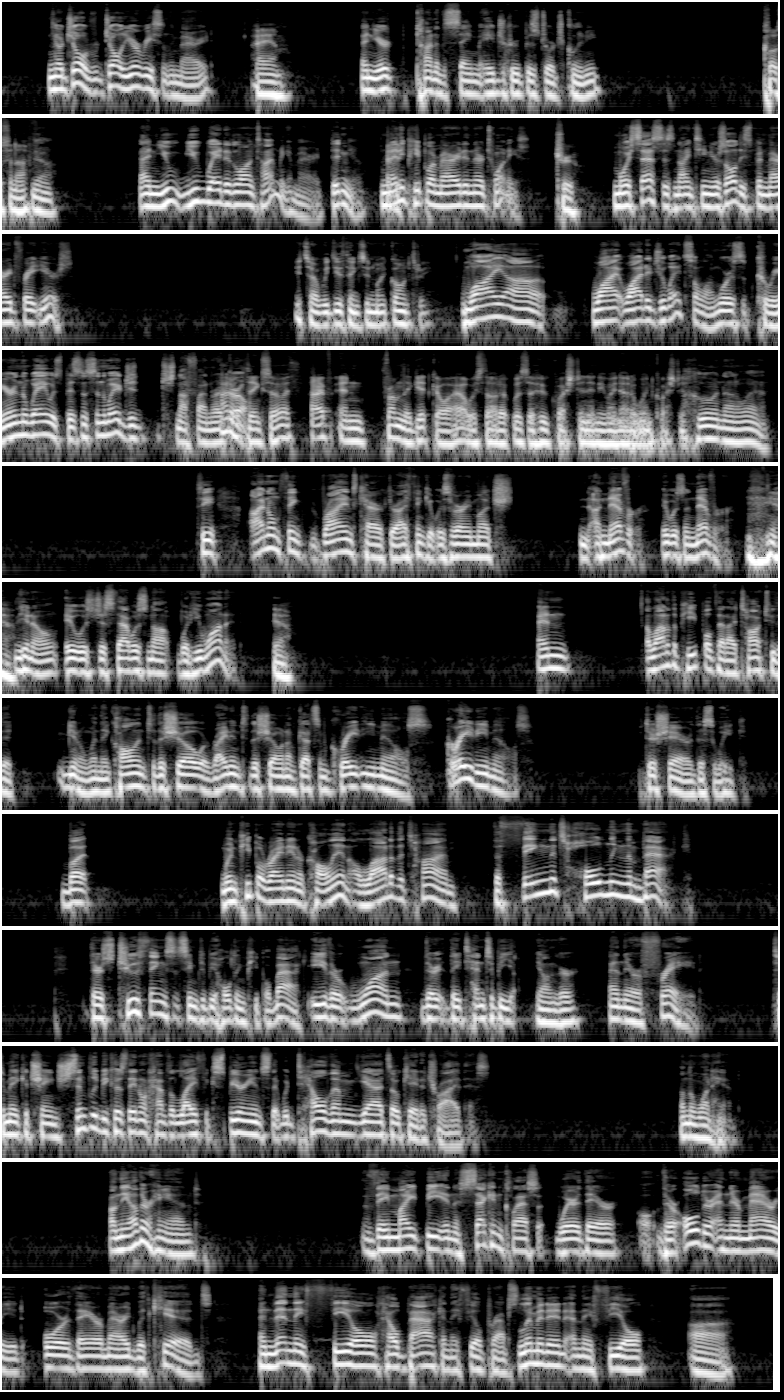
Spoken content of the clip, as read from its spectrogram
You know, Joel, Joel, you're recently married, I am. and you're kind of the same age group as George Clooney. Close enough. Yeah. And you you waited a long time to get married, didn't you? Many did. people are married in their 20s. True. Moises is 19 years old. He's been married for eight years. It's how we do things in my country. Why? Uh, why? Why did you wait so long? Was career in the way? Was business in the way? Or did you just not find the right I don't think so. I th- I've and from the get go, I always thought it was a who question anyway, not a when question. Who and not a when. See, I don't think Ryan's character. I think it was very much a never. It was a never. Yeah. You know, it was just that was not what he wanted. Yeah. And a lot of the people that I talk to that, you know, when they call into the show or write into the show, and I've got some great emails, great emails to share this week. But when people write in or call in, a lot of the time, the thing that's holding them back, there's two things that seem to be holding people back. Either one, they they tend to be younger and they're afraid to make a change simply because they don't have the life experience that would tell them, yeah, it's okay to try this. On the one hand. On the other hand, they might be in a second class where they're they're older and they're married or they are married with kids and then they feel held back and they feel perhaps limited and they feel uh,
